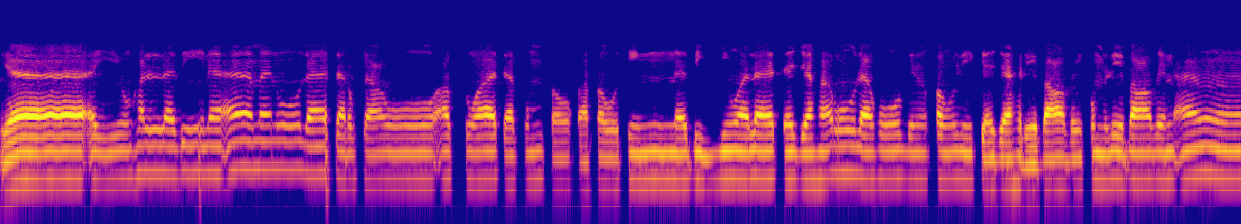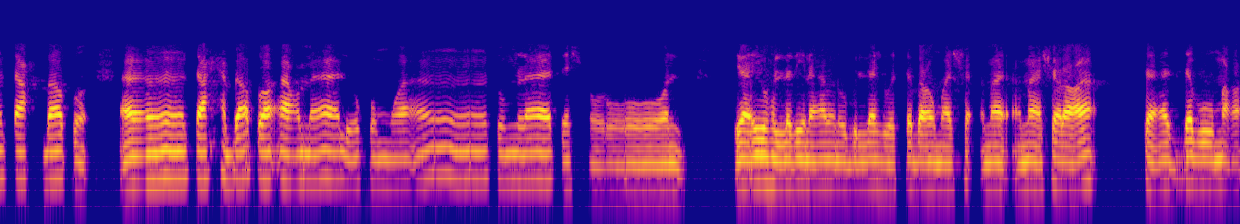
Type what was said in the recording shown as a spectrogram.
يا أيها الذين آمنوا لا ترفعوا أصواتكم فوق صوت النبي ولا تجهروا له بالقول كجهر بعضكم لبعض أن تحبط أن تحبط أعمالكم وأنتم لا تشعرون. يا أيها الذين آمنوا بالله واتبعوا ما شرع تأدبوا مع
